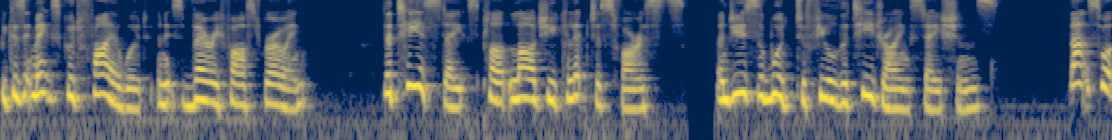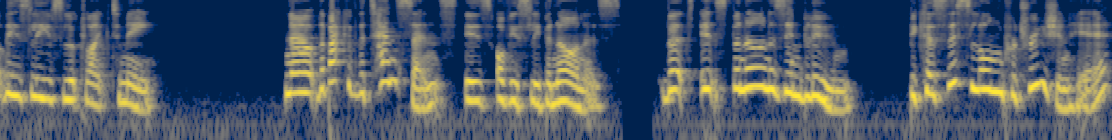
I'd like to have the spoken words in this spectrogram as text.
because it makes good firewood and it's very fast growing. The tea estates plant large eucalyptus forests and use the wood to fuel the tea drying stations. That's what these leaves look like to me. Now, the back of the 10 cents is obviously bananas, but it's bananas in bloom, because this long protrusion here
